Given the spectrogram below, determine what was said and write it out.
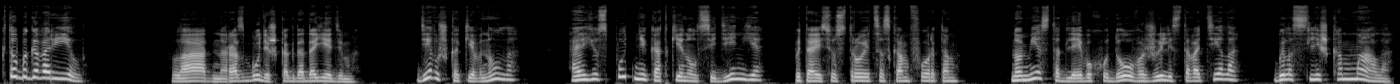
«Кто бы говорил?» «Ладно, разбудишь, когда доедем». Девушка кивнула, а ее спутник откинул сиденье, пытаясь устроиться с комфортом, но места для его худого, жилистого тела было слишком мало,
